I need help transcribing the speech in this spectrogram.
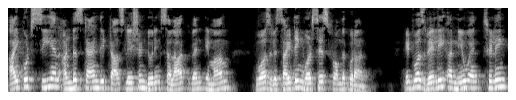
I could see and understand the translation during Salat when Imam was reciting verses from the Quran. It was really a new and thrilling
